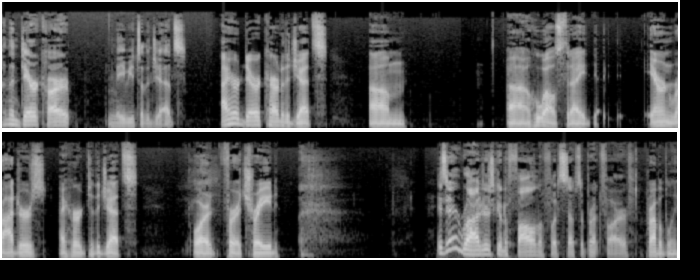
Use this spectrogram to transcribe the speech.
And then Derek Carr, maybe to the Jets. I heard Derek Carr to the Jets. Um, uh, who else did I? Aaron Rodgers. I heard to the Jets, or for a trade. Is Aaron Rodgers going to follow in the footsteps of Brett Favre, Probably.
